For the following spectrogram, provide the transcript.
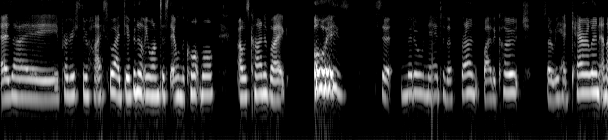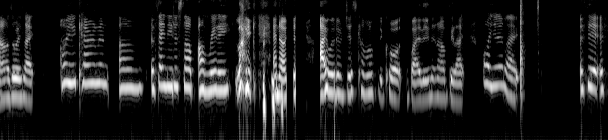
as I progressed through high school, I definitely wanted to stay on the court more. I was kind of like always sit middle near to the front by the coach. So we had Carolyn, and I was always like, "Oh yeah, Carolyn. Um, if they need a stop, I'm ready." Like, and I just, I would have just come off the court by then, and I'd be like, "Oh yeah, like." if they're if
